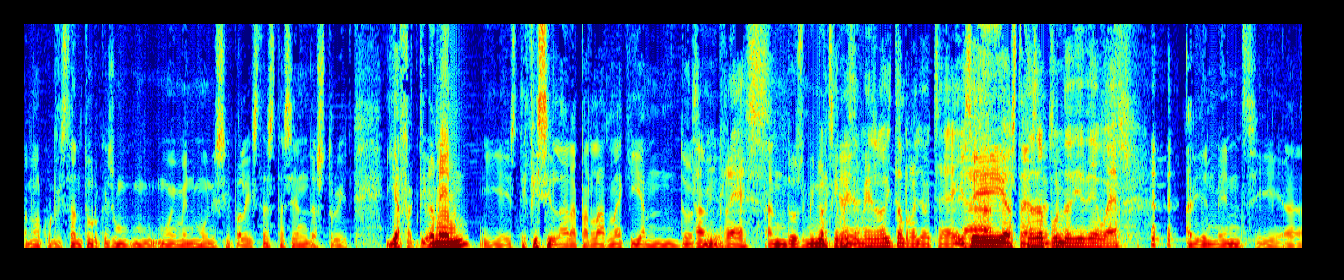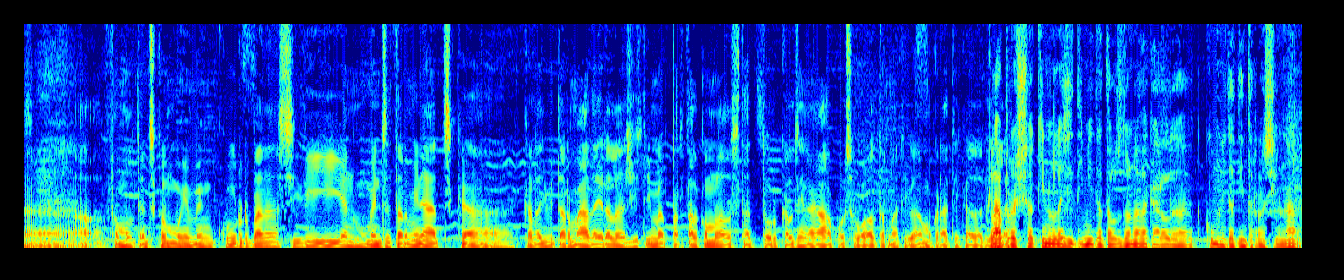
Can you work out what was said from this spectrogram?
en el Kurdistan turc és un moviment municipalista, està sent destruït. I efectivament, i és difícil ara parlar-ne aquí en dos, amb res, en dos minuts... Perquè que... a més a més oita el rellotge, eh? Ja sí, ja està. Estàs està, a punt de dir adéu, eh? Evidentment, sí. Uh, fa molt temps que el moviment kurd va decidir en moments determinats que, que la lluita armada era legítima per tal com l'estat turc els negava qualsevol alternativa democràtica de diàleg. Clar, però això quina legitimitat els dona de cara a la comunitat internacional?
